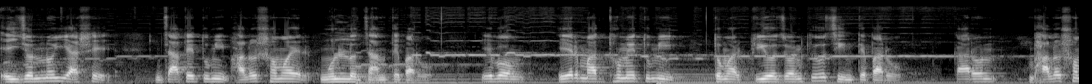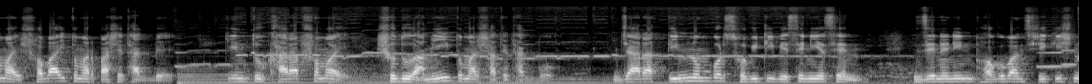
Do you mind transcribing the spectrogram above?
এই জন্যই আসে, যাতে তুমি ভালো সময়ের মূল্য জানতে পারো। এবং এর মাধ্যমে তুমি তোমার প্রিয়জনকেও চিনতে পারো। কারণ ভালো সময় সবাই তোমার পাশে থাকবে, কিন্তু খারাপ সময় শুধু আমিই তোমার সাথে থাকব। যারা তিন নম্বর ছবিটি বেছে নিয়েছেন, জেনে নিন ভগবান শ্রীকৃষ্ণ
